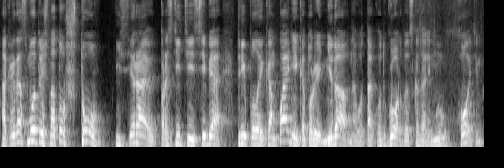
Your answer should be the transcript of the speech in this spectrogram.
А когда смотришь на то, что истирают, простите, из себя AAA компании, которые недавно вот так вот гордо сказали, мы уходим,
